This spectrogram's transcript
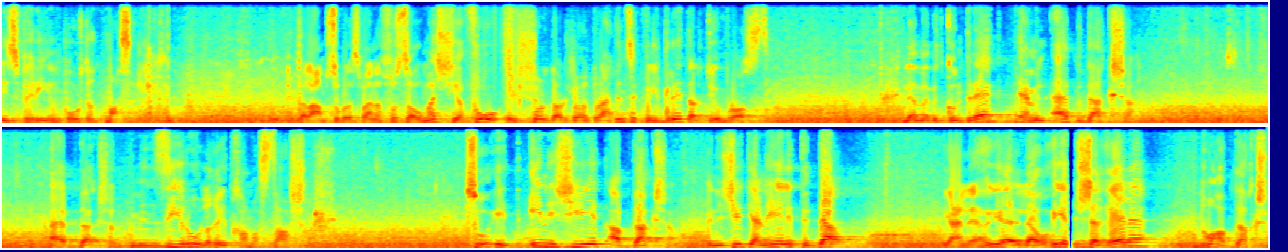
is very important muscle طالعه من ال supraspinous fossa وماشية فوق ال shoulder joint وراح تمسك في ال greater tuberosity لما بت contract تعمل abduction abduction من zero لغاية 15 so it initiate abduction initiate يعني هي اللي بتبدأه. يعني لو هي لو هي مش شغالة no abduction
